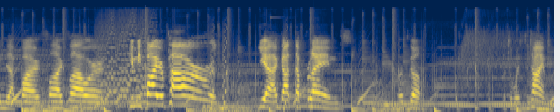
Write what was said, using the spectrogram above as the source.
Give me that fire, firefly flower. Give me firepower. Yeah, I got the flames. Let's go. That's a waste of time. For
